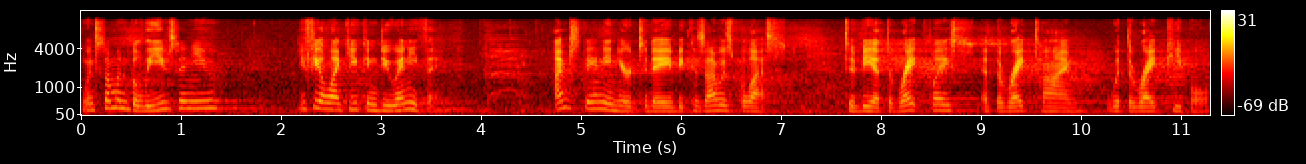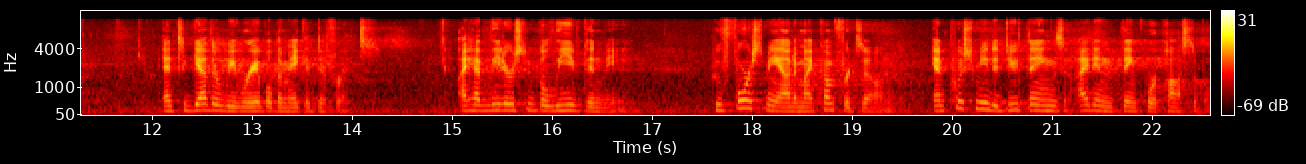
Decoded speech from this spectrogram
When someone believes in you, you feel like you can do anything. I'm standing here today because I was blessed to be at the right place at the right time with the right people. And together we were able to make a difference. I had leaders who believed in me, who forced me out of my comfort zone and pushed me to do things I didn't think were possible.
